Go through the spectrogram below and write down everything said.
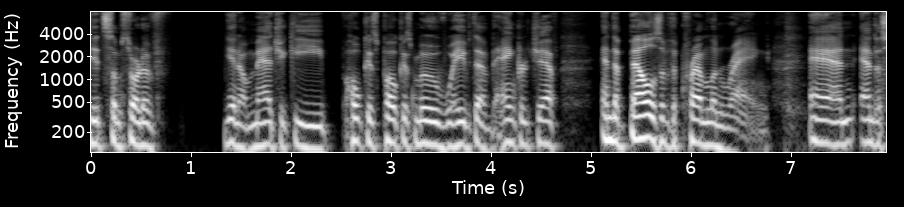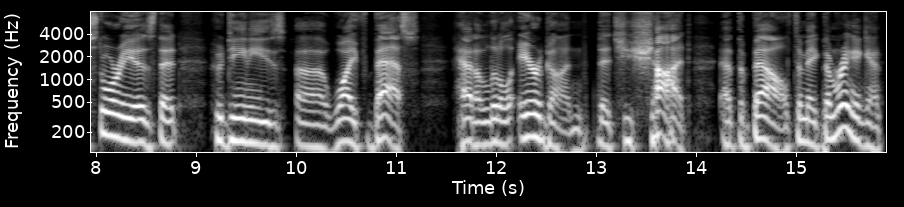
did some sort of you know magicy hocus pocus move, waved a handkerchief and the bells of the Kremlin rang. And and the story is that Houdini's uh, wife Bess had a little air gun that she shot at the bell to make them ring again.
